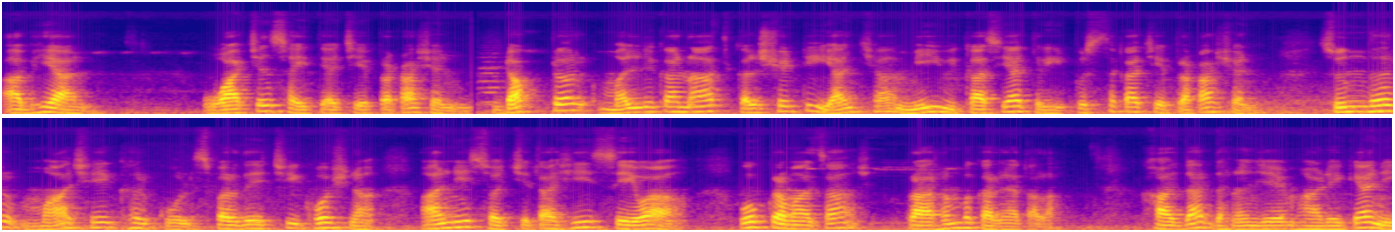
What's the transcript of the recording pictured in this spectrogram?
अभियान वाचन साहित्याचे प्रकाशन डॉक्टर मल्लिकानाथ कलशेट्टी यांच्या मी विकास यात्री पुस्तकाचे प्रकाशन सुंदर माझे घरकुल स्पर्धेची घोषणा आणि स्वच्छता ही सेवा उपक्रमाचा प्रारंभ करण्यात आला. खासदार धनंजय महाडेक यांनी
